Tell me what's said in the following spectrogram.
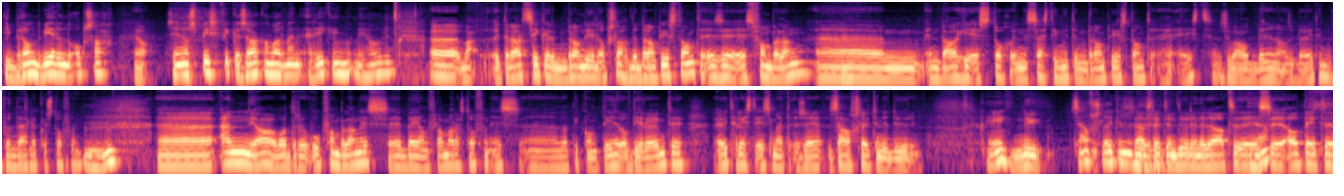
die brandwerende opslag, ja. zijn er specifieke zaken waar men rekening moet mee houden? Eh, maar uiteraard zeker brandweerende opslag. De brandweerstand is, eh, is van belang. Ehm, in België is toch een 60 minuten brandweerstand geëist, zowel binnen als buiten voor dergelijke stoffen. Eh, en ja, wat er ook van belang is bij ontvlambare stoffen is dat die container of die ruimte uitgerust is met zelfsluitende deuren. Oké, Nu, zelfsluitende zelfsluitende deur inderdaad is eh, altijd eh,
